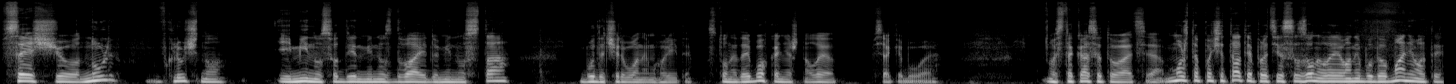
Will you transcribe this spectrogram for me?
Все, що 0 включно, і мінус 1, мінус 2 і до мінус 100 буде червоним горіти. 100 не дай Бог, звісно, але всяке буває. Ось така ситуація. Можете почитати про ці сезони, але я вам не буду обманювати. Е,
